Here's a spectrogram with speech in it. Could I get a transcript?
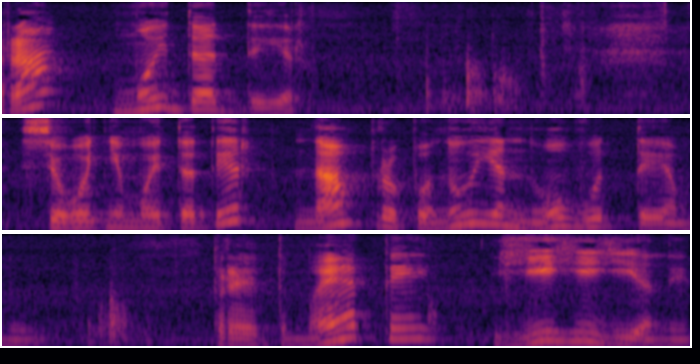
гра Мойдадир. Сьогодні Мойдадир нам пропонує нову тему предмети гігієни.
